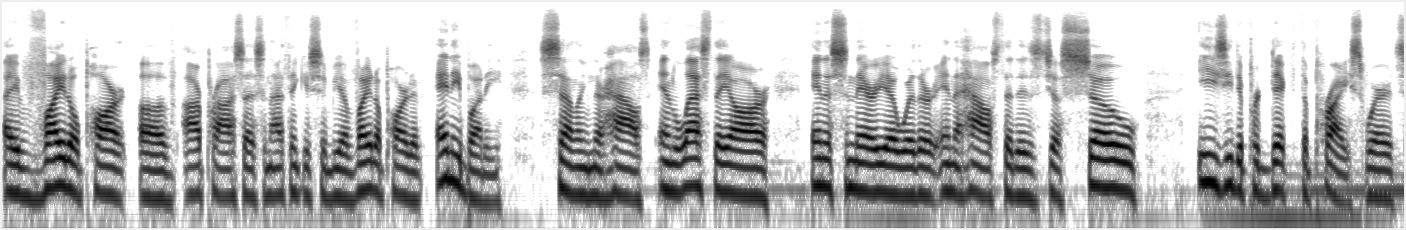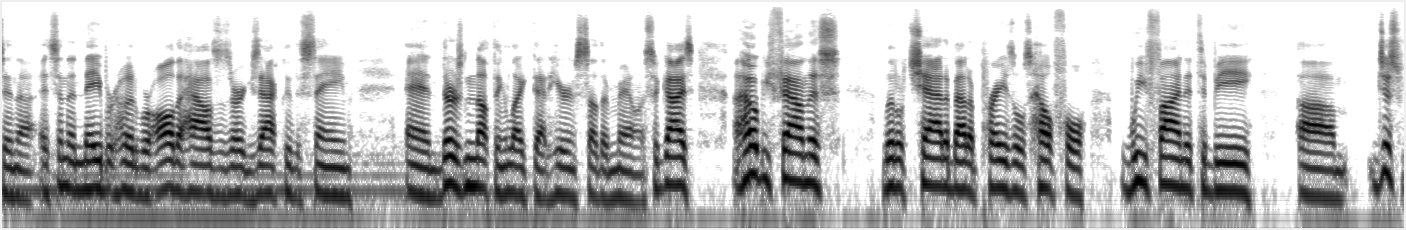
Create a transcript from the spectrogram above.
a vital part of our process, and I think it should be a vital part of anybody selling their house, unless they are in a scenario where they're in a house that is just so easy to predict the price, where it's in a it's in a neighborhood where all the houses are exactly the same, and there's nothing like that here in Southern Maryland. So, guys, I hope you found this little chat about appraisals helpful. We find it to be um, just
